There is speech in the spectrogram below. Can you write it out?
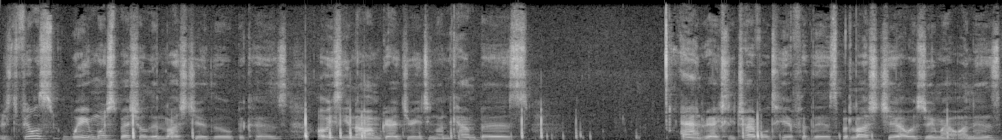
it feels way more special than last year though because obviously now i'm graduating on campus and we actually traveled here for this but last year i was doing my honors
